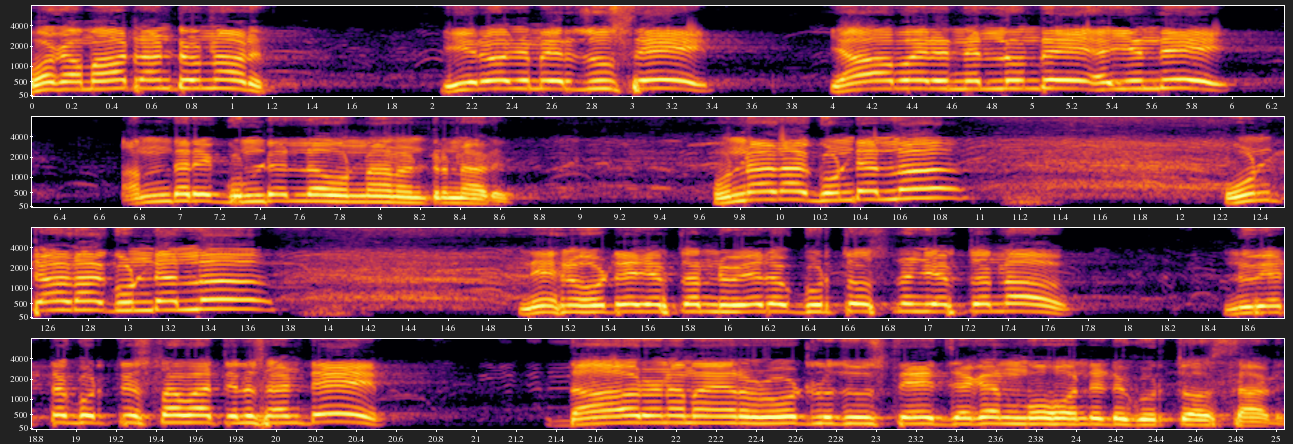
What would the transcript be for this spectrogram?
ఒక మాట అంటున్నాడు. ఈరోజు మీరు చూస్తే యాభై రెండు నెలలు ఉంది అయ్యింది. అందరి గుండెల్లో ఉన్నానంటున్నాడు. ఉన్నాడా గుండెల్లో? ఉంటాడా గుండెల్లో? నేను ఒకటే చెప్తాను నువ్వేదో గుర్తొస్తుందని చెప్తున్నావు. నువ్వు ఎట్ట గుర్తిస్తావా తెలుసంటే దారుణమైన రోడ్లు చూస్తే జగన్మోహన్ రెడ్డి గుర్తు వస్తాడు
